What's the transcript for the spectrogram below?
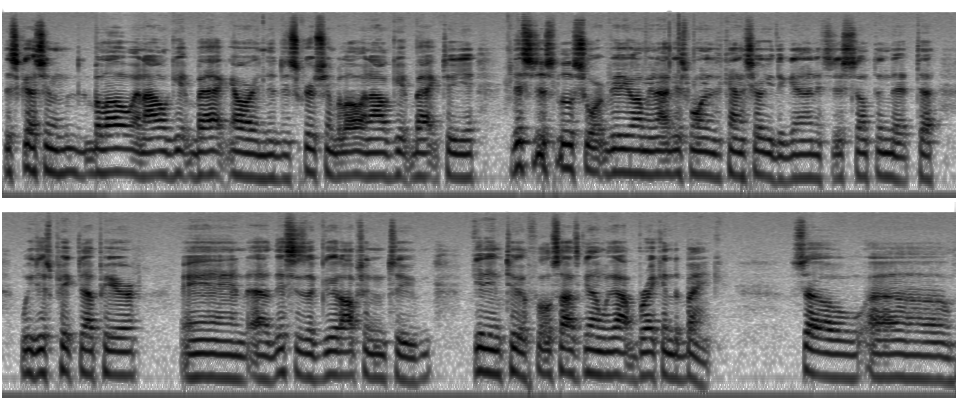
discussion below and I'll get back or in the description below and I'll get back to you. This is just a little short video. I mean, I just wanted to kind of show you the gun. It's just something that uh, we just picked up here and uh, this is a good option to get into a full-size gun without breaking the bank. So, uh,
